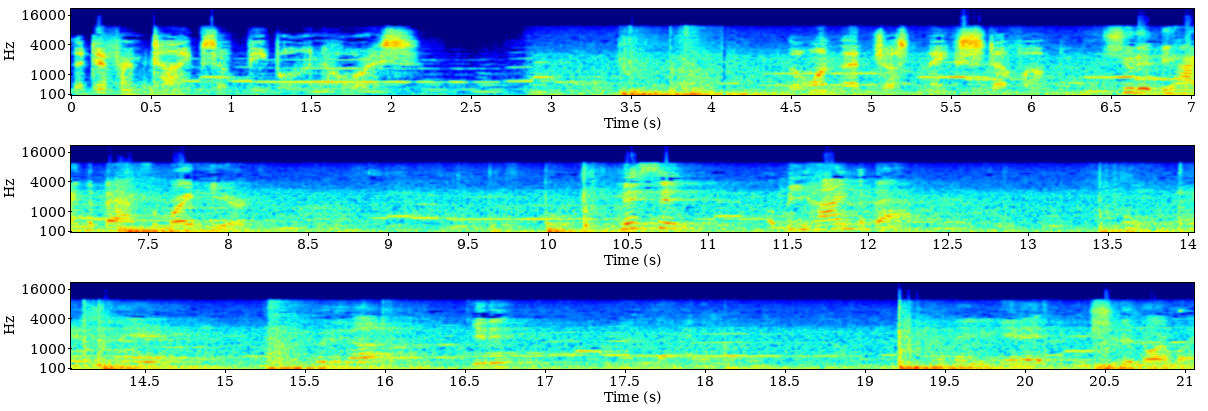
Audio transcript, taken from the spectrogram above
The different types of people in HORSE. The one that just makes stuff up. Shoot it behind the back from right here. Miss it behind the back. Catch it there. Put it up. Get it. Behind back. And then you get it and shoot it normally.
